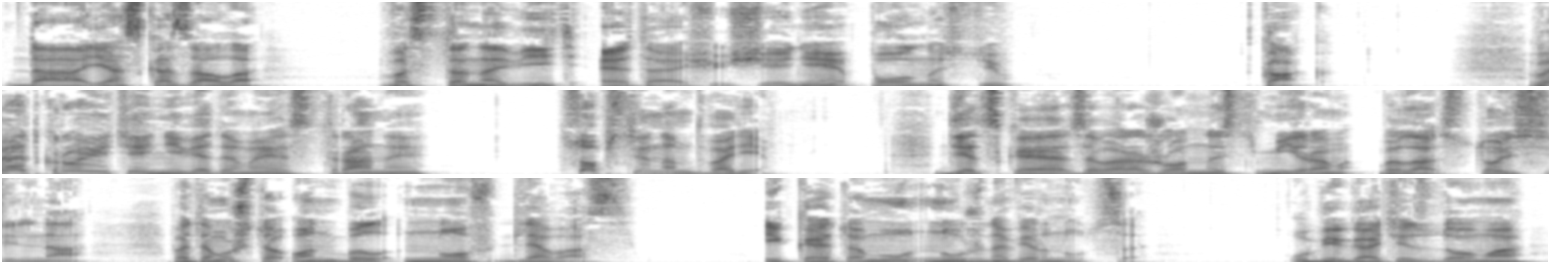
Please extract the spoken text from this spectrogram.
Да, я сказала восстановить это ощущение полностью. Как? Вы откроете неведомые страны в собственном дворе. Детская завороженность миром была столь сильна, потому что он был нов для вас. И к этому нужно вернуться. Убегать из дома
